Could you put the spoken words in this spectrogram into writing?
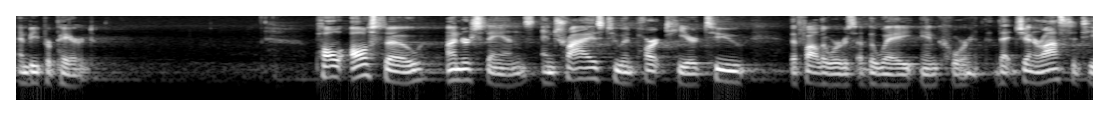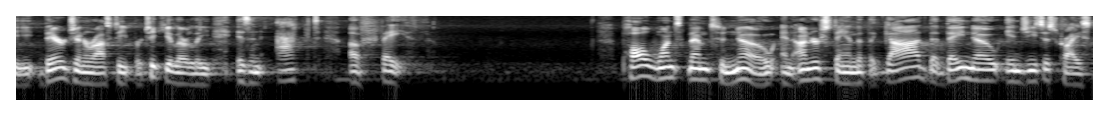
and be prepared. Paul also understands and tries to impart here to the followers of the way in Corinth that generosity, their generosity particularly, is an act of faith. Paul wants them to know and understand that the God that they know in Jesus Christ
